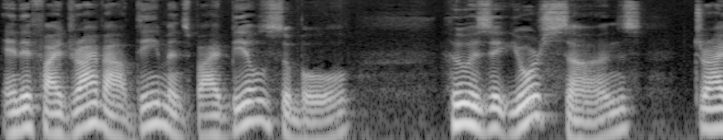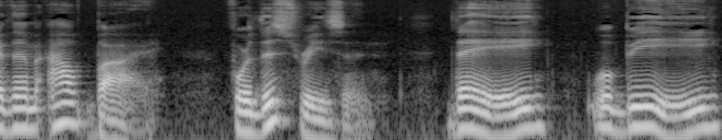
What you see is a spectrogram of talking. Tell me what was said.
And if I drive out demons by Beelzebul, who is it your sons drive them out by? For this reason, they will be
